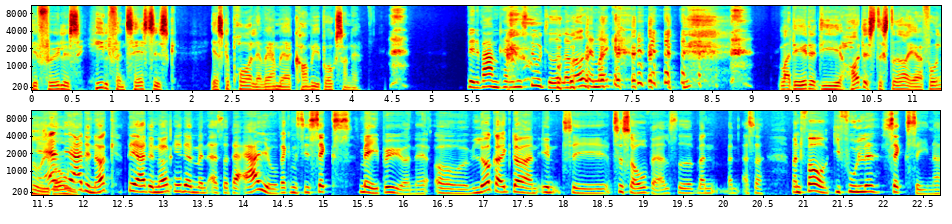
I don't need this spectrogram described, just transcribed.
det føles helt fantastisk. Jeg skal prøve at lade være med at komme i bukserne. Bliver det varmt herinde i studiet, eller hvad, Henrik? Var det et af de hotteste steder, jeg har fundet ja, i bogen? det er det nok. Det er det nok et af, men altså, der er jo, hvad kan man sige, sex med i bøgerne, og vi lukker ikke døren ind til, til soveværelset. Man, man, altså, man får de fulde sexscener,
